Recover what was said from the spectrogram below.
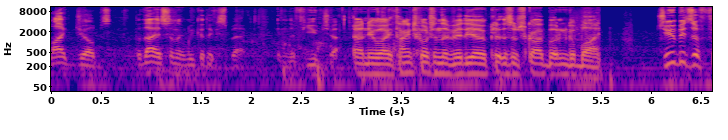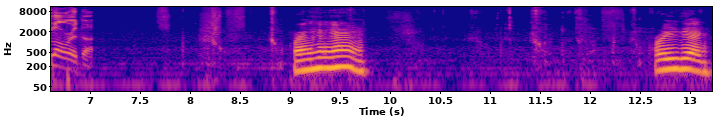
like jobs. But that is something we could expect in the future. Anyway, thanks for watching the video. Click the subscribe button. Goodbye. Jubids of Florida. Bring it in. Pretty good.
